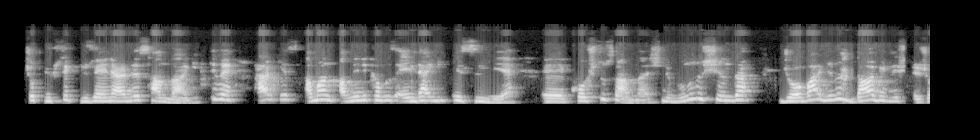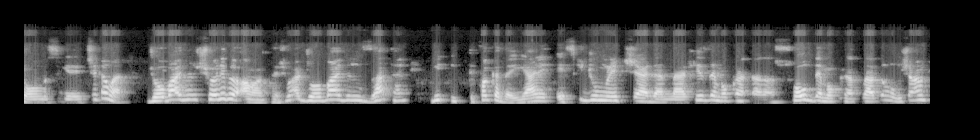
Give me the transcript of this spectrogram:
çok yüksek düzeylerde sandığa gitti ve herkes aman Amerika'mız elden gitmesin diye e, koştu sandığa. Şimdi bunun ışığında Joe Biden'ın daha birleştirici olması gerekecek ama Joe Biden'ın şöyle bir avantajı var. Joe Biden'ın zaten bir ittifak adayı. Yani eski cumhuriyetçilerden, merkez demokratlardan, sol demokratlardan oluşan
